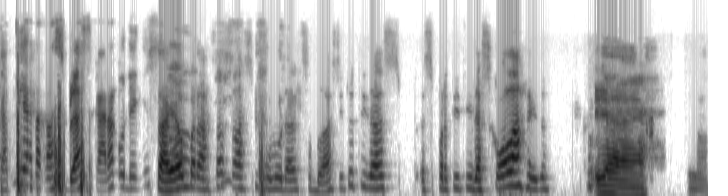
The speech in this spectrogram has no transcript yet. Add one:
tapi anak kelas 11 sekarang udah nyesel. Saya merasa kelas 10 dan 11 itu tidak seperti tidak sekolah itu Iya. Anjing,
